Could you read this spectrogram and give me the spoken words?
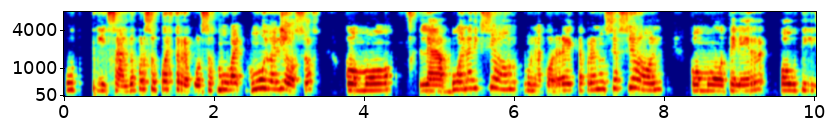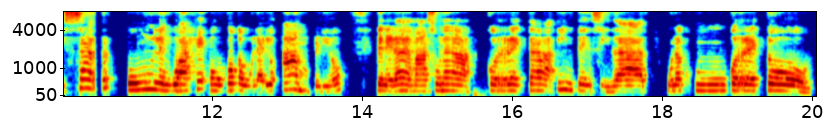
utilizando, por supuesto, recursos muy, muy valiosos como la buena dicción, una correcta pronunciación, como tener o utilizar un lenguaje o un vocabulario amplio, tener además una correcta intensidad, un correcto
